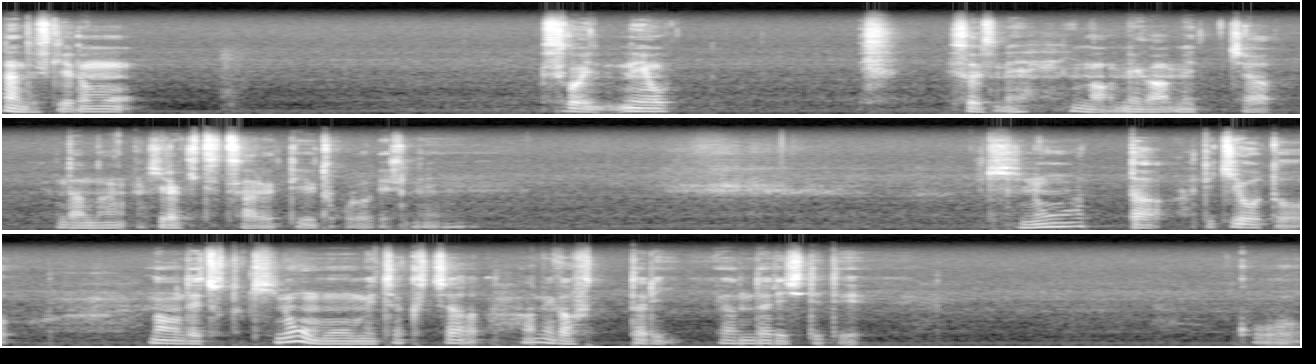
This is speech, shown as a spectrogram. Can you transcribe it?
なんですけれどもすごい寝起そうですね。今目がめっちゃだんだん開きつつあるっていうところですね。昨日あった出来事なのでちょっと昨日もめちゃくちゃ雨が降ったり止んだりしててこ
